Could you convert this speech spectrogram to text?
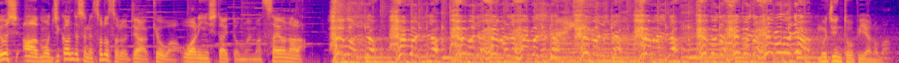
よしあもう時間ですね。そろそろじゃあ今日は終わりにしたいと思います。さようなら。無人島ピアノマン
